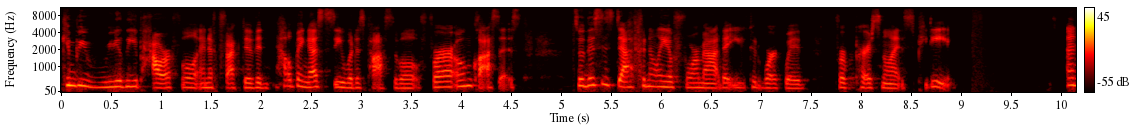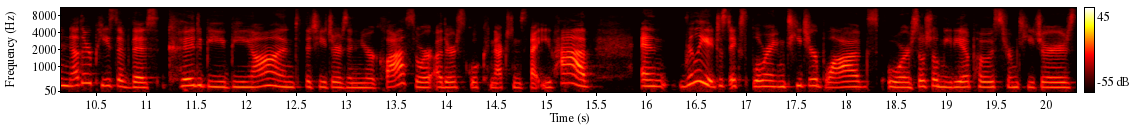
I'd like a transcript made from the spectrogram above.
can be really powerful and effective in helping us see what is possible for our own classes. So, this is definitely a format that you could work with for personalized PD. Another piece of this could be beyond the teachers in your class or other school connections that you have, and really just exploring teacher blogs or social media posts from teachers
